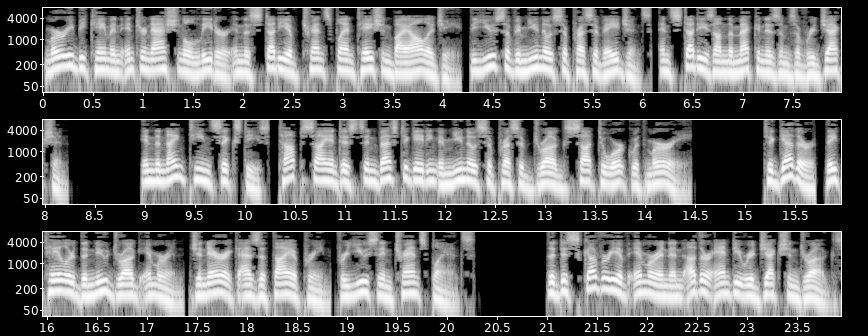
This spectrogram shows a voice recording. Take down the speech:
Murray became an international leader in the study of transplantation biology, the use of immunosuppressive agents, and studies on the mechanisms of rejection. In the 1960s, top scientists investigating immunosuppressive drugs sought to work with Murray. Together, they tailored the new drug Imuran generic azathioprine for use in transplants. The discovery of Imuran and other anti-rejection drugs,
